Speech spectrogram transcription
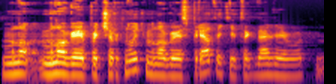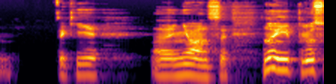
многое подчеркнуть, многое спрятать и так далее. Вот такие нюансы. Ну и плюс,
